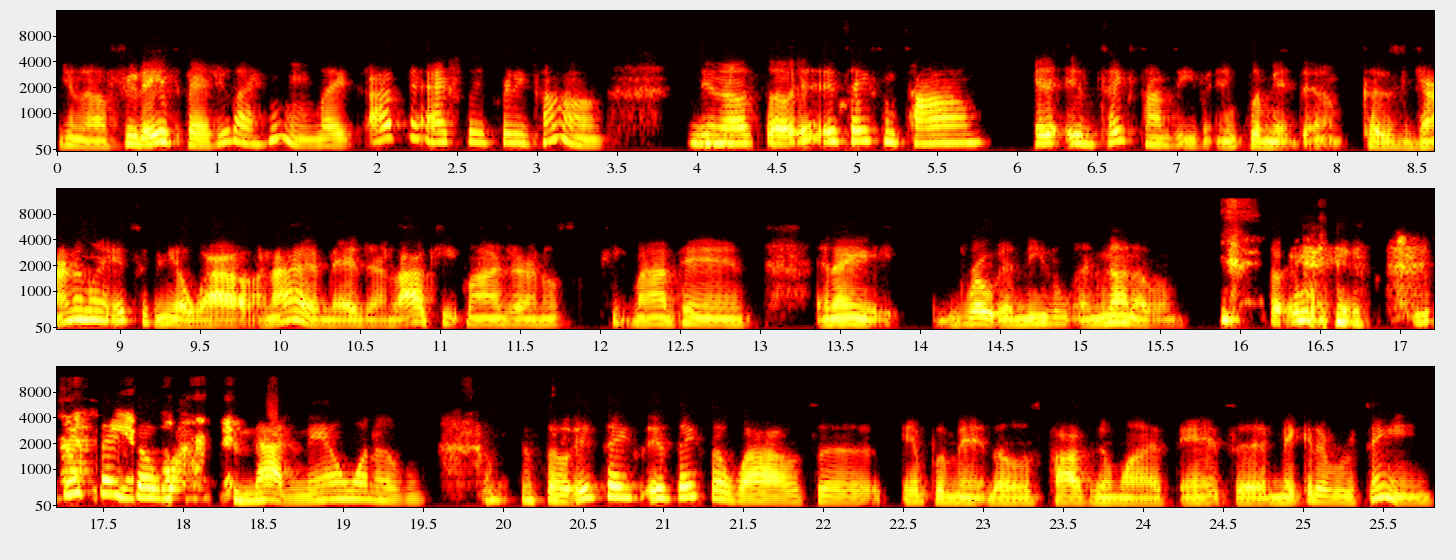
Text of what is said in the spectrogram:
you know, a few days pass, you're like, hmm, like I've been actually pretty calm, you Mhm. know. So it, it takes some time. It it takes time to even implement them because journaling, it took me a while, and I had mad journals. I'll keep mine journals, keep mine pens, and I ain't wrote in neither and none of them. So it it takes a while, to not now one of them. And so it takes it takes a while to implement those positive ones and to make it a routine,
